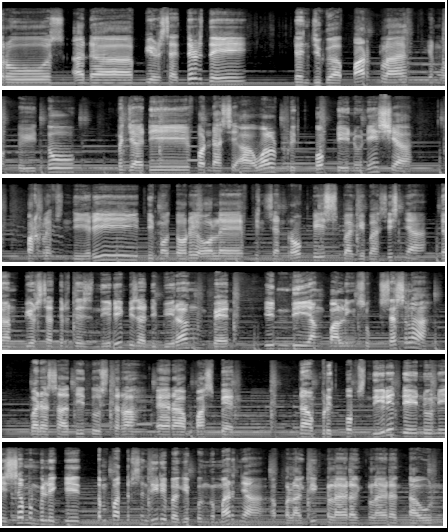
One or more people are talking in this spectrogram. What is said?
terus ada Pure Saturday dan juga Park Life yang waktu itu menjadi fondasi awal Britpop di Indonesia Parklife sendiri dimotori oleh Vincent Ropis sebagai basisnya dan Pure Saturday sendiri bisa dibilang band indie yang paling sukses lah pada saat itu setelah era pas band. Nah, Britpop sendiri di Indonesia memiliki tempat tersendiri bagi penggemarnya, apalagi kelahiran-kelahiran tahun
